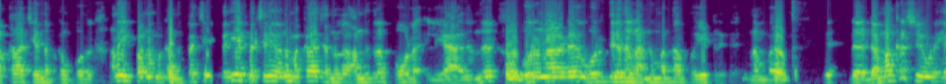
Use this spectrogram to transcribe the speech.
மக்களாட்சி எந்த பக்கம் போகுது. ஆனா இப்ப நமக்கு அந்த பிரச்சனை பெரிய பிரச்சனை வந்து மக்களாட்சி அந்த அந்த இதுல போல இல்லையா? அது வந்து ஒரு நாடு ஒரு தேர்தல் அந்த மாதிரி தான் போயிட்டு இருக்கு. நம்ம டெமோக்ரஸியுடைய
